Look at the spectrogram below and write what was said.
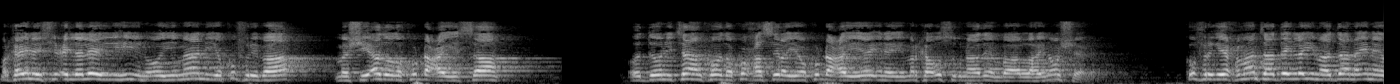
marka inay ficilla leeyihiin oo iimaan iyo kufriba mashii'adooda ku dhacaysa oo doonitaankooda ku xasilaya oo ku dhacaya inay markaa u sugnaadeen baa allah inoo sheegay. Kufriga iyo xumaanta hadday la yimaadaanna inay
